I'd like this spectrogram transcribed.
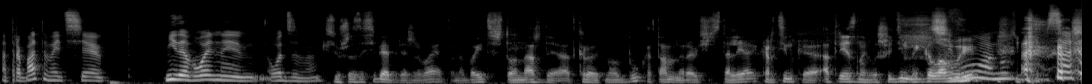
отрабатываете недовольные отзывы? Ксюша за себя переживает. Она боится, что однажды откроет ноутбук, а там на рабочем столе картинка отрезанной лошадиной головы. Чего? Ну, Саша,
